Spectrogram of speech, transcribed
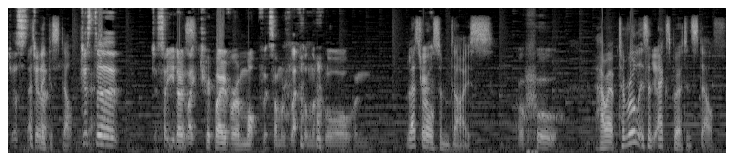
Just Let's to, make a stealth. just check. to just so you don't like trip over a mop that someone's left on the floor and Let's Okay. roll some dice. Oh, However, Teh'rull is an Yeah. expert in stealth,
